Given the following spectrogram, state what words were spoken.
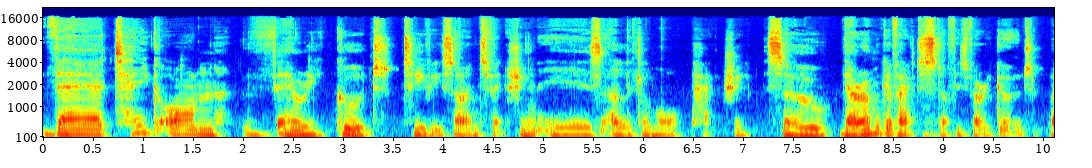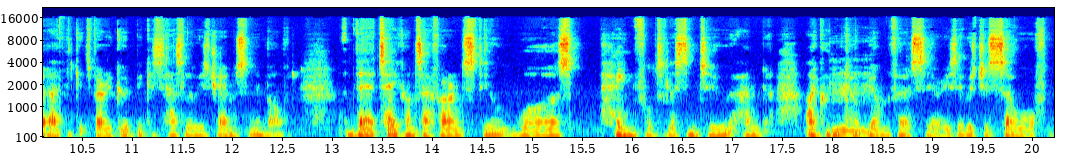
Their take on very good TV science fiction is a little more patchy. So their Omega Factor stuff is very good, but I think it's very good because it has Louise Jameson involved. Their take on Sapphire and Steel was painful to listen to, and I couldn't mm. cope beyond the first series. It was just so awful.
